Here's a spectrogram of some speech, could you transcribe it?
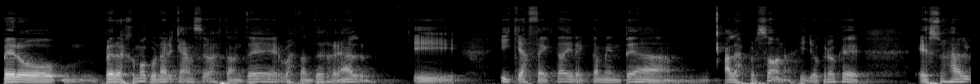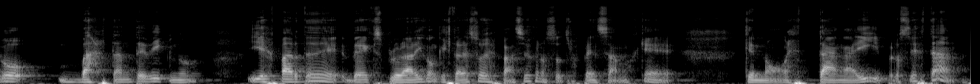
Pero, pero es como que un alcance bastante, bastante real y, y que afecta directamente a, a, las personas. Y yo creo que eso es algo bastante digno y es parte de, de explorar y conquistar esos espacios que nosotros pensamos que, que no están ahí, pero sí están.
